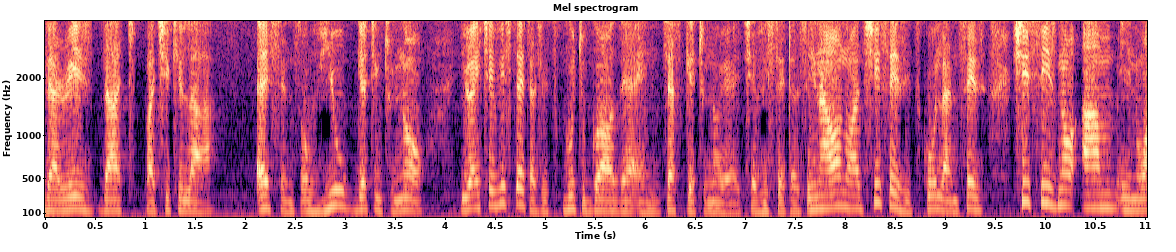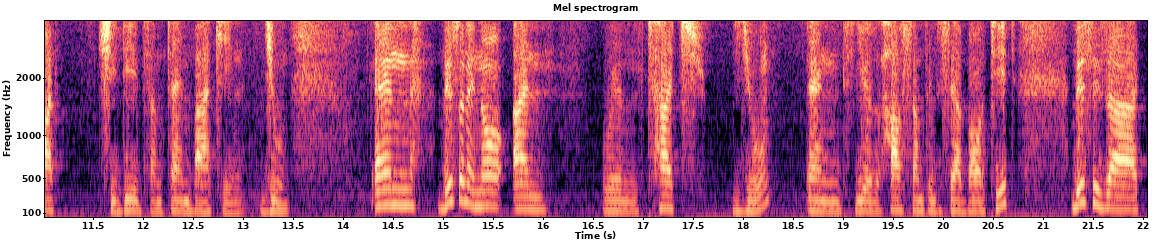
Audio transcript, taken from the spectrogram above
there is that particular essence of you getting to know your HIV status, it's good to go out there and just get to know your HIV status. In her own words, she says it's cool and says she sees no harm in what she did sometime back in June. And this one I know Anne will touch you and you'll have something to say about it. This is a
